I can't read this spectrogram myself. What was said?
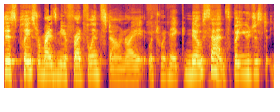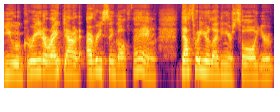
this place reminds me of Fred Flintstone, right? Which would make no sense, but you just you agree to write down every single thing. That's why you're letting your soul, you're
